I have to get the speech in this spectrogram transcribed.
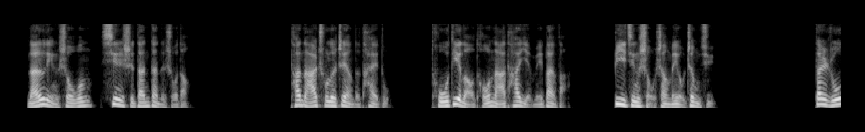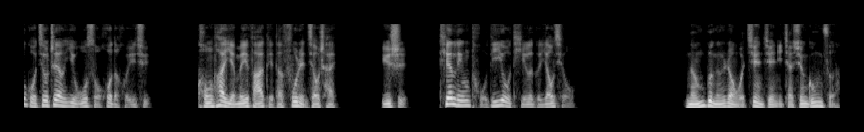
南岭寿翁信誓旦旦的说道。他拿出了这样的态度，土地老头拿他也没办法，毕竟手上没有证据。但如果就这样一无所获的回去，恐怕也没法给他夫人交差。于是天灵土地又提了个要求：能不能让我见见你家宣公子？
